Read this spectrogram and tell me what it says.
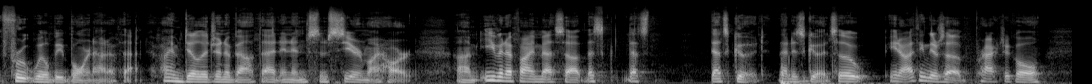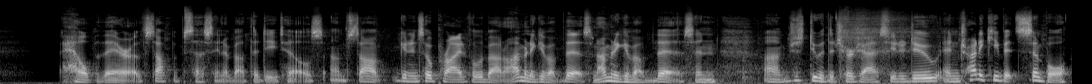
fruit will be born out of that. If I am diligent about that and am sincere in my heart, um, even if I mess up, that's that's that's good. That is good. So you know, I think there's a practical help there of stop obsessing about the details. Um, stop getting so prideful about, oh, I'm going to give up this and I'm going to give up this. And um, just do what the church asks you to do and try to keep it simple,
